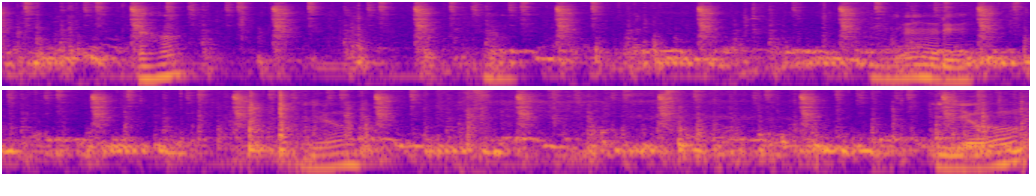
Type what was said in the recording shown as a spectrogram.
Aham. Ja. Ja, ja, det. Jo. Jo.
